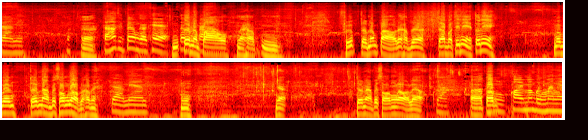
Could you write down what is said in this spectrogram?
จ้ะนี่อ่าถ้าเฮาสิเติมก็แค่เติมน้ำเปล่านะครับ อืมฟึบเติมน้ำเปล่าด้วยครับเด้อแต่บัดที่นี่ตัวนี้ มาเบิ่งเติมน้ำไปสองรอบแล้วครับนี่จ้ะแม่นนี่เนี่ยเติมน้ำไปสองรอบแล้วจ้ะอ่าตอนคอยมาเบิ่งมันไง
